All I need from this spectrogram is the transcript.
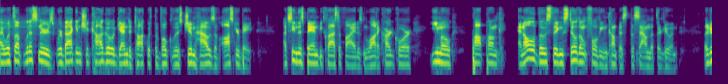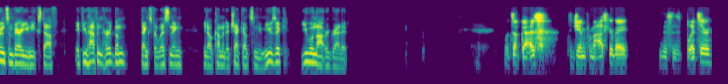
right, what's up, listeners? We're back in Chicago again to talk with the vocalist Jim Howes of Oscar Bait. I've seen this band be classified as melodic hardcore, emo, pop punk, and all of those things still don't fully encompass the sound that they're doing. They're doing some very unique stuff. If you haven't heard them, thanks for listening. You know, coming to check out some new music. You will not regret it. What's up, guys? It's Jim from Oscar Bait. This is Blitzer,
